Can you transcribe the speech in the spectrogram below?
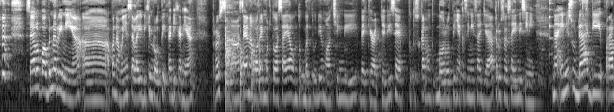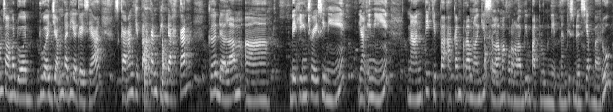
saya lupa bener ini ya. Uh, apa namanya? Saya lagi bikin roti tadi kan ya. Terus uh, saya nawarin mertua saya untuk bantu dia mulching di backyard. Jadi saya putuskan untuk bawa rotinya ke sini saja. Terus selesaiin di sini. Nah ini sudah diperam selama 2, 2 jam tadi ya guys ya. Sekarang kita akan pindahkan ke dalam uh, baking tray sini. Yang ini nanti kita akan peram lagi selama kurang lebih 40 menit. Nanti sudah siap baru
